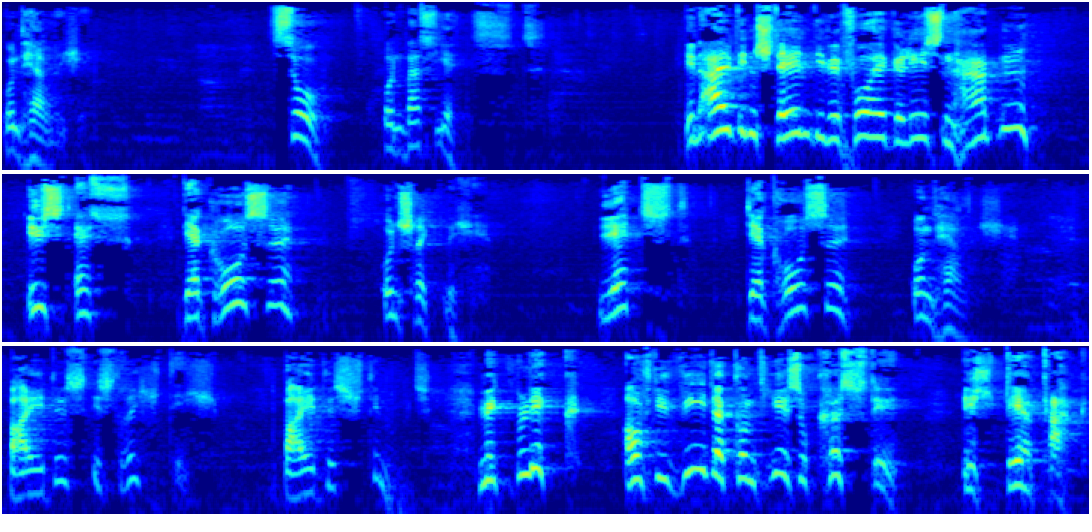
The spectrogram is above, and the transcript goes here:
und herrliche. So, und was jetzt? In all den Stellen, die wir vorher gelesen haben, ist es der große und schreckliche. Jetzt der große und herrliche. Beides ist richtig. Beides stimmt. Mit Blick auf die Wiederkunft Jesu Christi ist der Tag,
